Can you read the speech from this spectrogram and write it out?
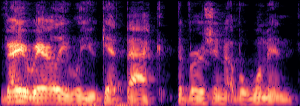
very rarely will you get back the version of a woman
